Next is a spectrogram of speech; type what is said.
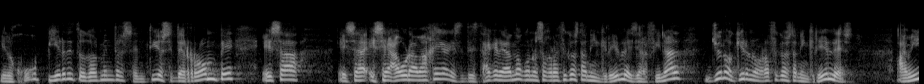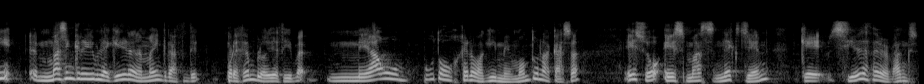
y el juego pierde totalmente el sentido, se te rompe esa, esa, ese aura mágica que se te está creando con esos gráficos tan increíbles y al final yo no quiero unos gráficos tan increíbles. A mí, eh, más increíble que ir en el Minecraft, de- por ejemplo, y decir, "Va, me hago un puto agujero aquí, me monto una casa, eso es más next gen que si es de Cyberpunks.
